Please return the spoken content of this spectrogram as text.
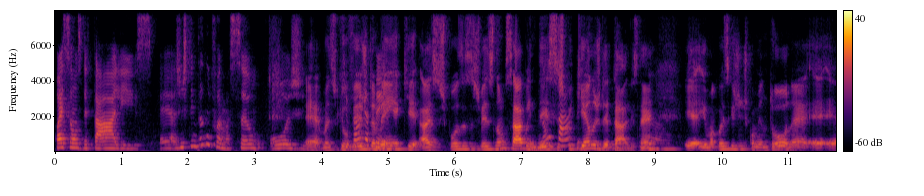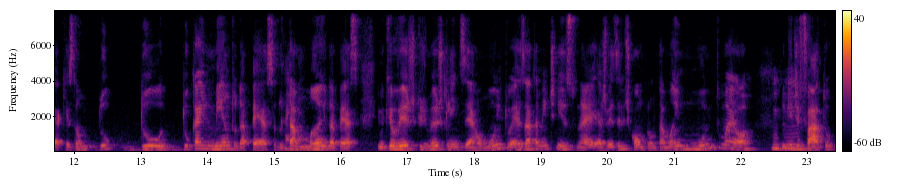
quais são os detalhes. É, a gente tem tanta informação hoje. É, mas o que, Que eu vale vejo também é que as esposas às vezes não sabem desses sabem. pequenos detalhes, né? Não. É, E uma coisa que a gente comentou, né, é, é a questão do, do, do caimento da peça, do Caimento. tamanho da peça. E o que eu vejo que os meus clientes erram muito é exatamente nisso, né? Às vezes eles compram um tamanho muito maior do que de fato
